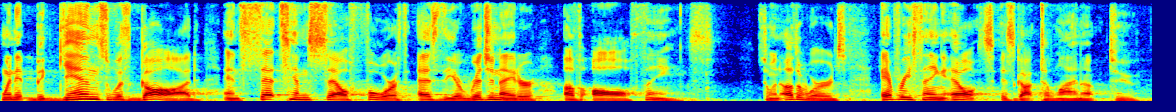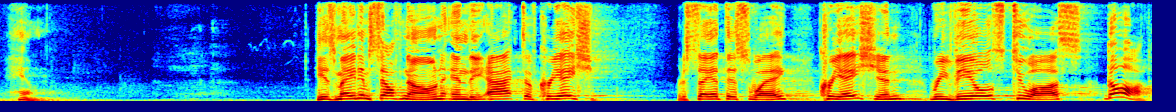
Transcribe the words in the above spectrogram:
when it begins with God and sets himself forth as the originator of all things. So, in other words, everything else has got to line up to him. He has made himself known in the act of creation. Or to say it this way, creation reveals to us God.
